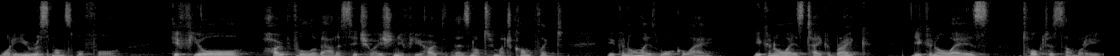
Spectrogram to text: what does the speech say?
What are you responsible for? If you're hopeful about a situation, if you hope that there's not too much conflict, you can always walk away. You can always take a break. You can always talk to somebody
